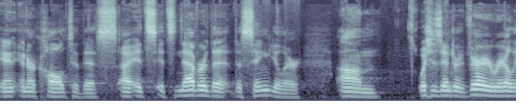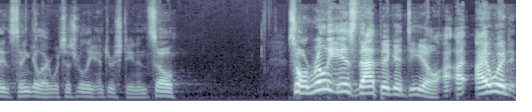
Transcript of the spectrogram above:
and, and, are called to this. Uh, it's, it's never the, the singular, um, which is inter- very rarely the singular, which is really interesting. And so, so it really is that big a deal. I, I, would,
